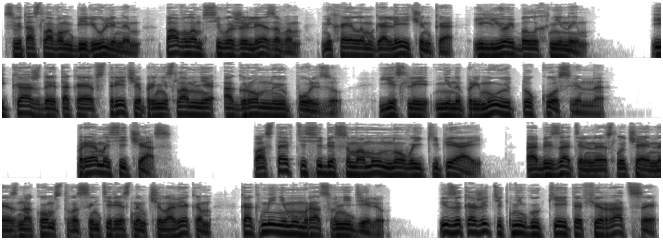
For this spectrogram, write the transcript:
Святославом Бирюлиным, Павлом Сивожелезовым, Михаилом Галейченко, Ильей Балахниным. И каждая такая встреча принесла мне огромную пользу, если не напрямую, то косвенно. Прямо сейчас. Поставьте себе самому новый KPI. Обязательное случайное знакомство с интересным человеком как минимум раз в неделю. И закажите книгу Кейта Ферраци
